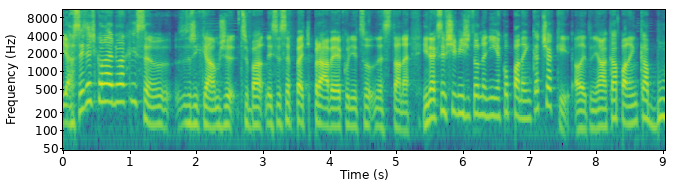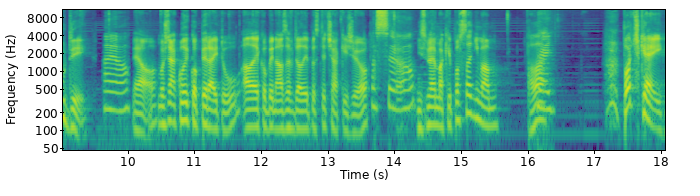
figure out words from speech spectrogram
Já si teďko najednou jaký jsem říkám, že třeba jestli se peť právě jako něco nestane. Jinak si všimni, že to není jako panenka Chucky, ale je to nějaká panenka Budy. A jo, Jo, možná kvůli copyrightu, ale jako by název dali prostě Chucky, že jo? asi jo. Nicméně Maki poslední mám. Ale Nej, počkej,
